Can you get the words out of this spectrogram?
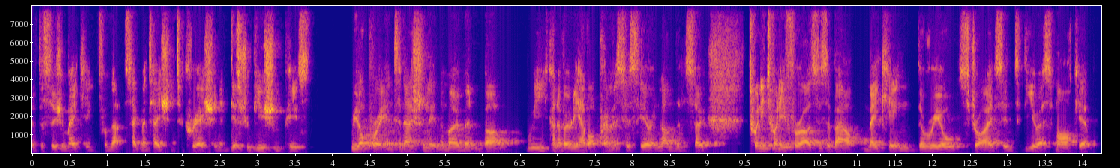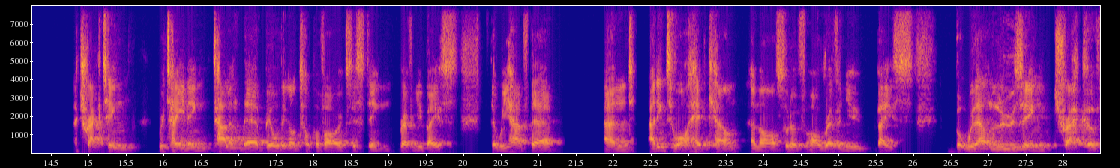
of decision making from that segmentation to creation and distribution piece. We operate internationally at the moment, but we kind of only have our premises here in London. So 2020 for us is about making the real strides into the US market, attracting, retaining talent there, building on top of our existing revenue base that we have there, and adding to our headcount and our sort of our revenue base, but without losing track of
